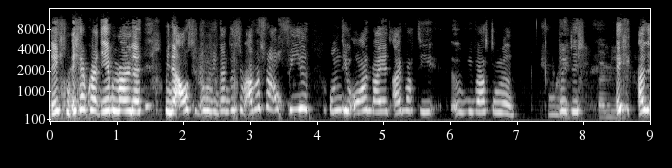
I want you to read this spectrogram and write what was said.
ich, ich habe gerade eben mal eine, mir eine Auszeit irgendwie ganz aber es war auch viel um die Ohren, weil jetzt einfach die, irgendwie war es so eine Schule richtig bei mir. Ich, also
